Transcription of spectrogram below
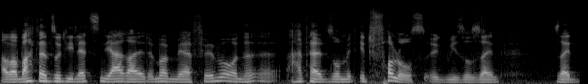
Aber macht halt so die letzten Jahre halt immer mehr Filme und äh, hat halt so mit It Follows irgendwie so sein, sein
